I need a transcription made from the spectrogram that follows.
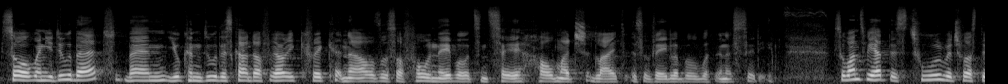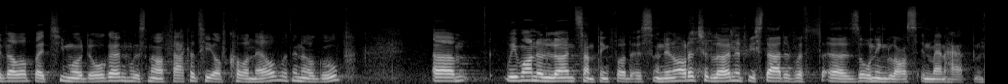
So when you do that, then you can do this kind of very quick analysis of whole neighborhoods and say how much light is available within a city. So once we had this tool, which was developed by Timur Dogan, who is now faculty of Cornell within our group, um, we want to learn something for this. And in order to learn it, we started with uh, zoning laws in Manhattan.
